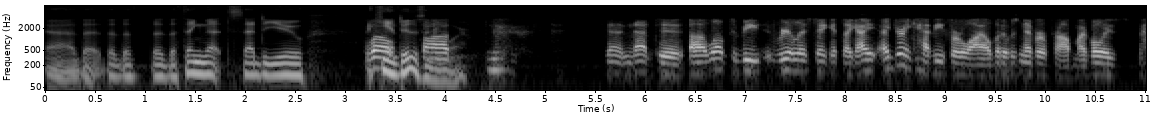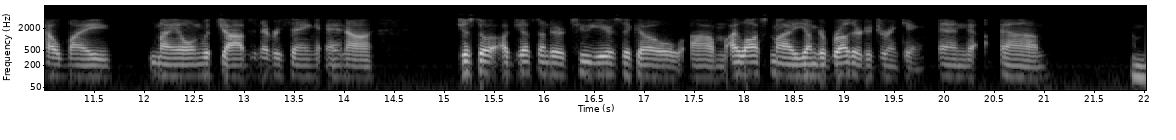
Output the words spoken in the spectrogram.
Uh, the, the, the, the the thing that said to you, "I Well, can't do this uh, anymore." Uh, Not to uh, well, to be realistic, it's like I, I drank heavy for a while, but it was never a problem. I've always held my my own with jobs and everything, and uh, just uh, just under two years ago, um, I lost my younger brother to drinking, and um, I'm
